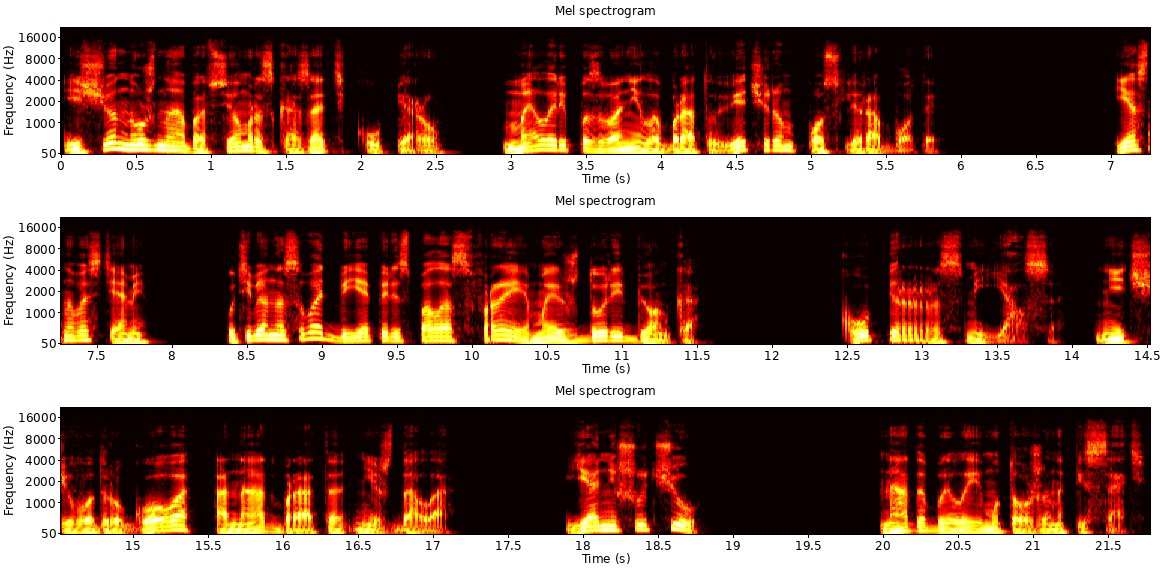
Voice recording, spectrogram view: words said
Еще нужно обо всем рассказать Куперу. Мэлори позвонила брату вечером после работы. «Я с новостями. У тебя на свадьбе я переспала с Фреем и жду ребенка». Купер рассмеялся. Ничего другого она от брата не ждала. «Я не шучу». Надо было ему тоже написать.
